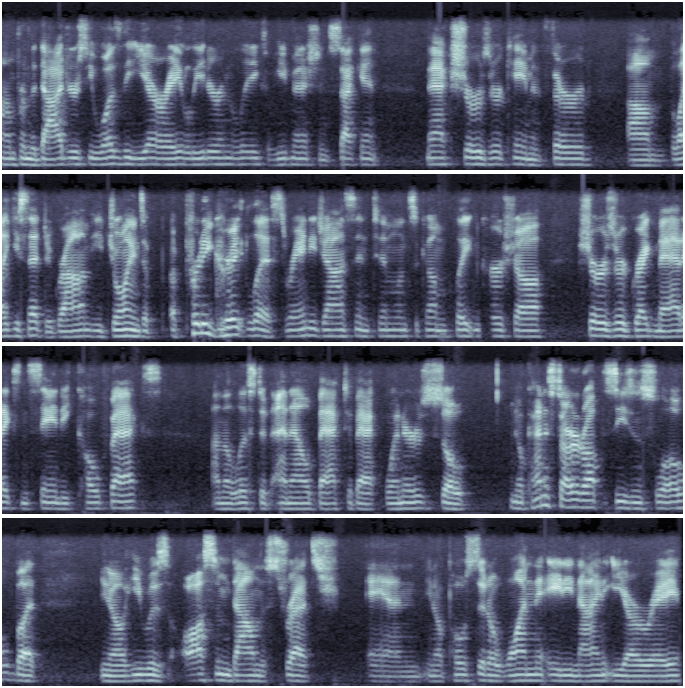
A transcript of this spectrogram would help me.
um, from the Dodgers. He was the ERA leader in the league, so he finished in second. Max Scherzer came in third. Um, but like you said, DeGrom, he joins a, a, pretty great list. Randy Johnson, Tim Lincecum, Clayton Kershaw, Scherzer, Greg Maddux, and Sandy Koufax on the list of NL back-to-back winners. So, you know, kind of started off the season slow, but, you know, he was awesome down the stretch and, you know, posted a 189 ERA,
